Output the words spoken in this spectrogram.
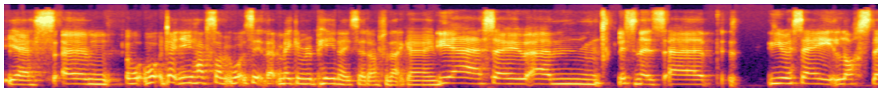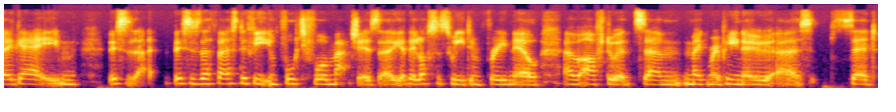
Yes. Um, what, don't you have something? What's it that Megan Rapinoe said after that game? Yeah. So, um, listeners, uh, USA lost their game. This is this is their first defeat in 44 matches. Uh, yeah, they lost to Sweden 3 0. Um, afterwards, um, Megan Rapinoe uh, said,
